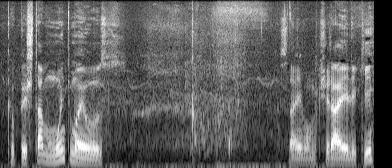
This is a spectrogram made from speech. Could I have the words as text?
Porque o peixe está muito manhoso. Isso aí, vamos tirar ele aqui.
